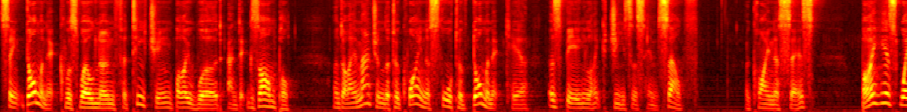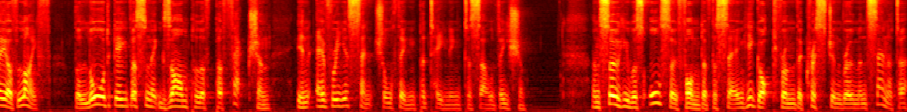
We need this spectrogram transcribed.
St. Dominic was well known for teaching by word and example, and I imagine that Aquinas thought of Dominic here as being like Jesus himself. Aquinas says, By his way of life, the Lord gave us an example of perfection in every essential thing pertaining to salvation. And so he was also fond of the saying he got from the Christian Roman senator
